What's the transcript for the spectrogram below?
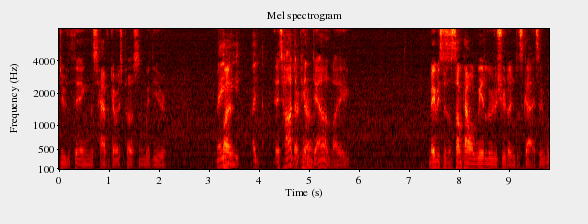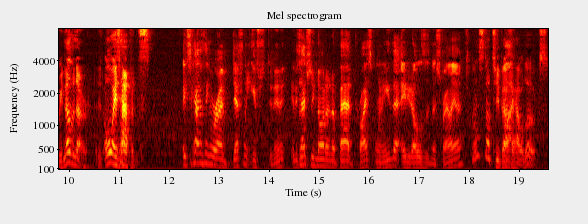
do the things, have ghost person with you. Maybe I, It's hard to pin know. down. Like maybe this is somehow a weird looter shooter in disguise. We never know. It always happens. it's the kind of thing where I'm definitely interested in it. It is hmm. actually not at a bad price point either. Eighty dollars in Australia. That's not too bad for how it looks.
